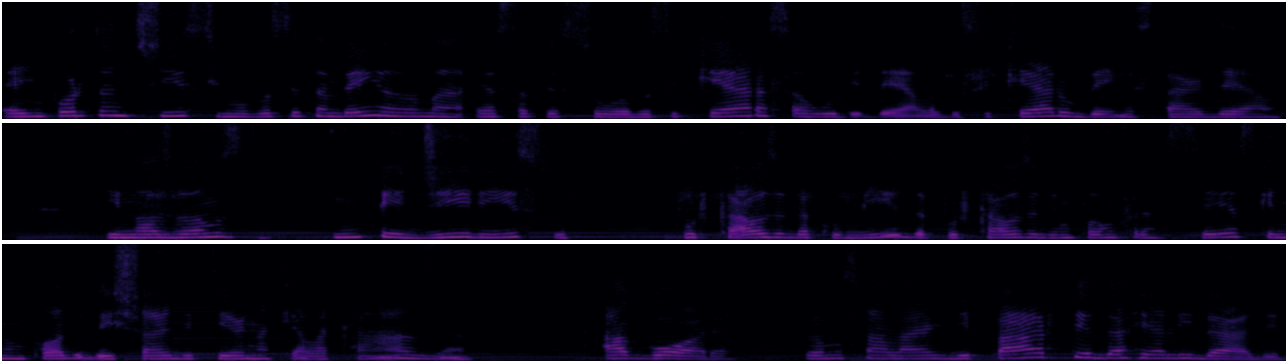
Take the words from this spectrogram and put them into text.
é importantíssimo. Você também ama essa pessoa, você quer a saúde dela, você quer o bem-estar dela. E nós vamos impedir isso por causa da comida, por causa de um pão francês que não pode deixar de ter naquela casa. Agora, vamos falar de parte da realidade.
